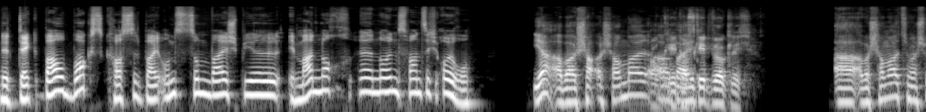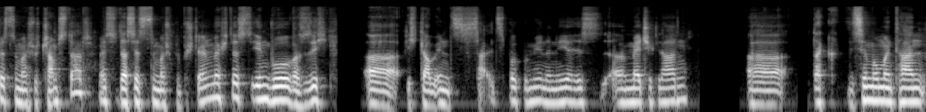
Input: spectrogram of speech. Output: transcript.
eine Deckbaubox kostet bei uns zum Beispiel immer noch äh, 29 Euro. Ja, aber schau, schau mal Okay, äh, bei, das geht wirklich. Äh, aber schau mal zum Beispiel, zum Beispiel Jumpstart, wenn du das jetzt zum Beispiel bestellen möchtest, irgendwo, was weiß ich, äh, ich glaube in Salzburg bei mir in der Nähe ist äh, Magic Laden. Äh, da die sind momentan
